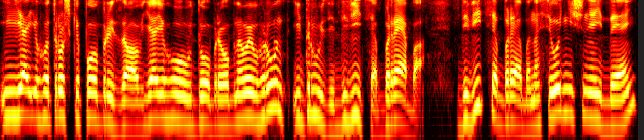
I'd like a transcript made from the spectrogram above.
і я його трошки пообрізав, я його добре обновив ґрунт. І, друзі, дивіться, бреба. Дивіться, бреба на сьогоднішній день.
